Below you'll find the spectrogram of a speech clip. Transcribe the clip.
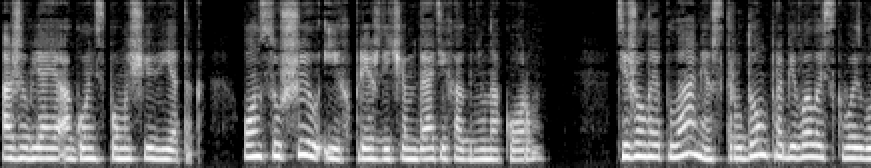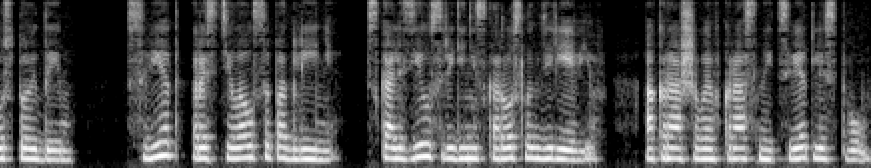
оживляя огонь с помощью веток. Он сушил их, прежде чем дать их огню на корм. Тяжелое пламя с трудом пробивалось сквозь густой дым. Свет расстилался по глине, скользил среди низкорослых деревьев, окрашивая в красный цвет листву.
